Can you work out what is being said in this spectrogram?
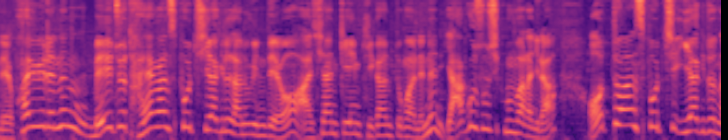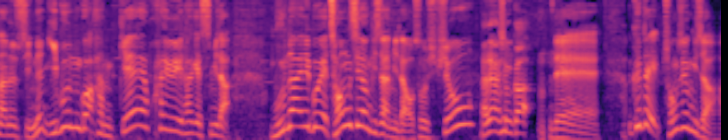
네, 화요일에는 매주 다양한 스포츠 이야기를 나누고 있는데요. 아시안 게임 기간 동안에는 야구 소식뿐만 아니라 어떠한 스포츠 이야기도 나눌 수 있는 이분과 함께 화요일 하겠습니다. 문화일보의 정세영 기자입니다. 어서 오십시오. 안녕하십니까. 네. 근데 정세영 기자,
